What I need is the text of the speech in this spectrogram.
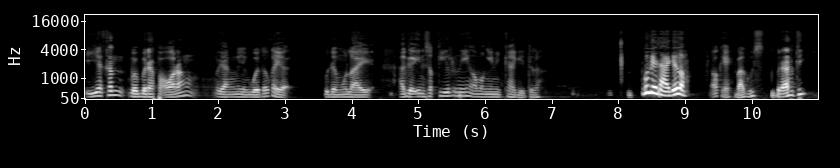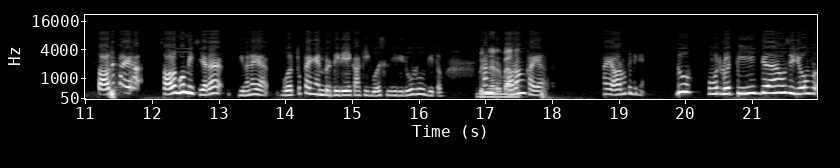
Iya kan beberapa orang yang yang gue tahu kayak udah mulai agak insecure nih ngomongin nikah gitu loh. Gue biasa aja loh. Oke, bagus. Berarti soalnya kayak soalnya gue mikirnya gimana ya gue tuh pengen berdiri di kaki gue sendiri dulu gitu bener kan banget. orang kayak kayak orang tuh gini duh umur 23 masih jomblo.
